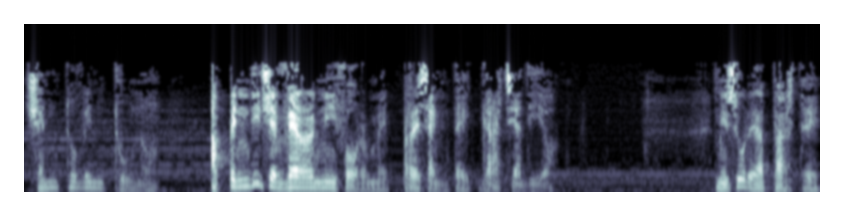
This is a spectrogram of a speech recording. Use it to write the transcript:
121, appendice vermiforme presente, grazie a Dio. Misure a parte,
